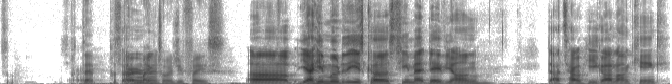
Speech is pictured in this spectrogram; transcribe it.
So- Sorry. That, put Sorry, that mic man. towards your face. Uh, yeah, he moved to the East Coast. He met Dave Young. That's how he got on Kink.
